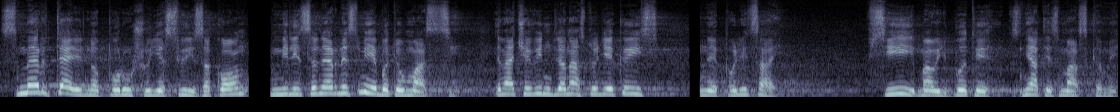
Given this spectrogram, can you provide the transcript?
смертельно порушує свій закон. Міліціонер не сміє бути в масці, іначе він для нас тоді якийсь не поліцай. Всі мають бути зняті з масками.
